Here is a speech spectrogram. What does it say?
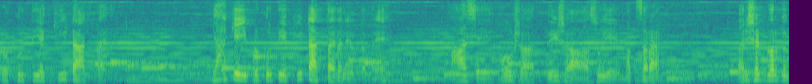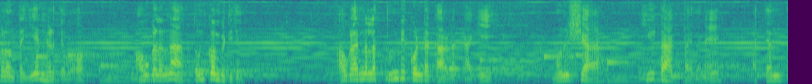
ಪ್ರಕೃತಿಯ ಕೀಟ ಆಗ್ತಾ ಇದ್ದಾನೆ. ಯಾಕೆ ಈ ಪ್ರಕೃತಿಯ ಕೀಟ ಆಗ್ತಾ ಇದ್ದಾನೆ ಅಂತಂದರೆ ಆಸೆ, ರೋಷ, ದ್ವೇಷ, ಅಸೂಯೆ, ಮತ್ಸರ ಅರಿಷಡ್ವರ್ಗಗಳು ಅಂತ ಏನು ಹೇಳ್ತೇವೋ ಅವುಗಳನ್ನು ತುಂಬ್ಕೊಂಡ್ಬಿಟ್ಟಿದ್ದೇವೆ ಅವುಗಳನ್ನೆಲ್ಲ ತುಂಬಿಕೊಂಡ ಕಾರಣಕ್ಕಾಗಿ ಮನುಷ್ಯ ಕೀಟ ಆಗ್ತಾ ಇದ್ದಾನೆ, ಅತ್ಯಂತ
